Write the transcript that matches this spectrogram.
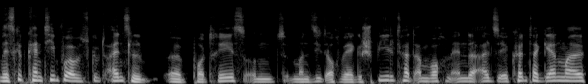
Nee, Es gibt kein Teamfoto, aber es gibt Einzelporträts und man sieht auch, wer gespielt hat am Wochenende. Also ihr könnt da gern mal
